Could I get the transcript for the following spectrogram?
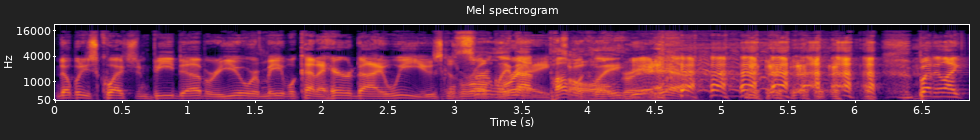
nobody's questioned B Dub or you or me what kind of hair dye we use because we're all gray. not publicly. gray. Yeah. but like,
